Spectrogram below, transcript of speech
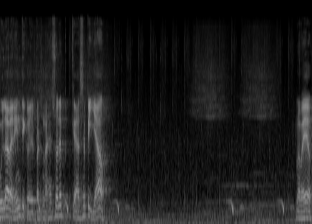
muy laberíntico y el personaje suele quedarse pillado. No veo.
